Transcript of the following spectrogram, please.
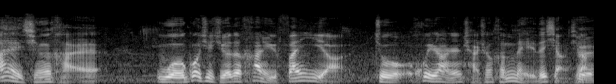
爱琴海，我过去觉得汉语翻译啊，就会让人产生很美的想象对。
